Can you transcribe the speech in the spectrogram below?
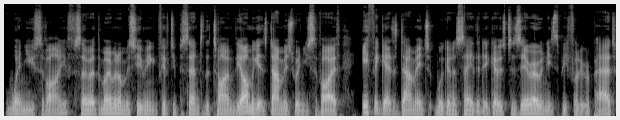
when you survive. So at the moment, I'm assuming 50% of the time the armor gets damaged when you survive. If it gets damaged, we're going to say that it goes to zero and needs to be fully repaired.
